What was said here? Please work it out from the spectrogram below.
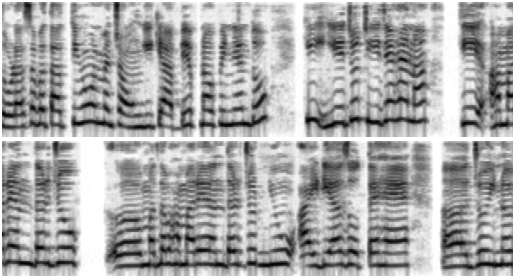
थोड़ा सा बताती हूँ और मैं चाहूँगी कि आप भी अपना ओपिनियन दो कि ये जो चीज़ें हैं ना कि हमारे अंदर जो Uh, मतलब हमारे अंदर जो न्यू आइडियाज़ होते हैं uh, जो इनो,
